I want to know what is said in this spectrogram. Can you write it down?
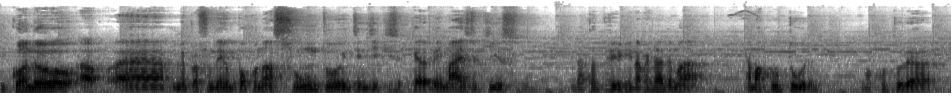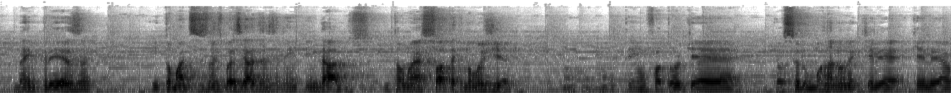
E quando eu uh, me aprofundei um pouco no assunto, entendi que, que era bem mais do que isso. Né? Data Driven, na verdade, é uma, é uma cultura, uma cultura da empresa em tomar decisões baseadas em, em dados. Então não é só tecnologia. Uhum. Tem um fator que é, que é o ser humano, né, que ele é, que ele é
